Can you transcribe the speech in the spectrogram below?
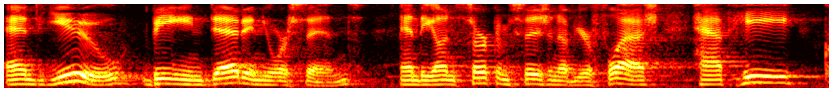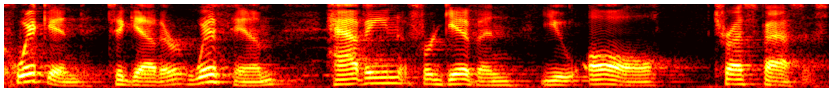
And you, being dead in your sins, and the uncircumcision of your flesh, hath he quickened together with him having forgiven you all trespasses.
